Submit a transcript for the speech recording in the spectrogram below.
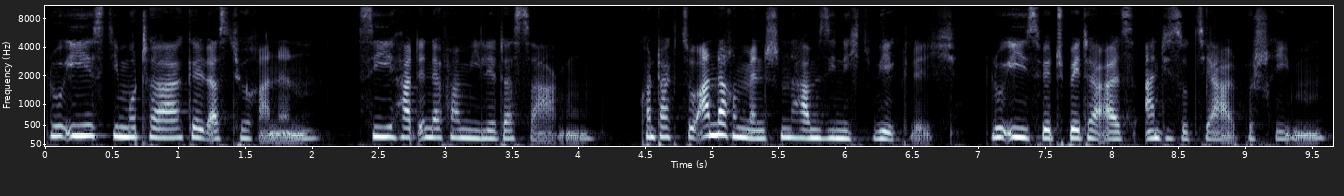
Louise, die Mutter, gilt als Tyrannin. Sie hat in der Familie das Sagen. Kontakt zu anderen Menschen haben sie nicht wirklich. Louise wird später als antisozial beschrieben.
